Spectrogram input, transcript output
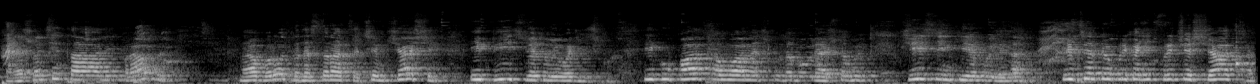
хорошо читали, правда? Наоборот, надо стараться чем чаще и пить святую водичку. И купаться в ванночку добавлять, чтобы чистенькие были, да. И в церковь приходить причащаться.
